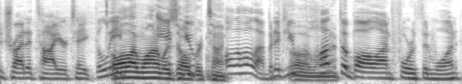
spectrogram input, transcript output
to try to tie or take the lead. All I wanted If was you- overtime. Hold on, hold on. But if you all punt the ball on fourth and one,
